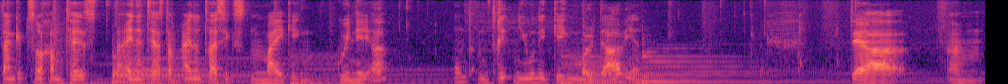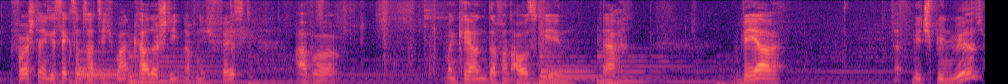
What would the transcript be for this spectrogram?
Dann gibt es noch am Test, einen Test am 31. Mai gegen Guinea und am 3. Juni gegen Moldawien. Der ähm, vollständige 26-Mann-Kader steht noch nicht fest, aber man kann davon ausgehen, ja, wer mitspielen wird.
